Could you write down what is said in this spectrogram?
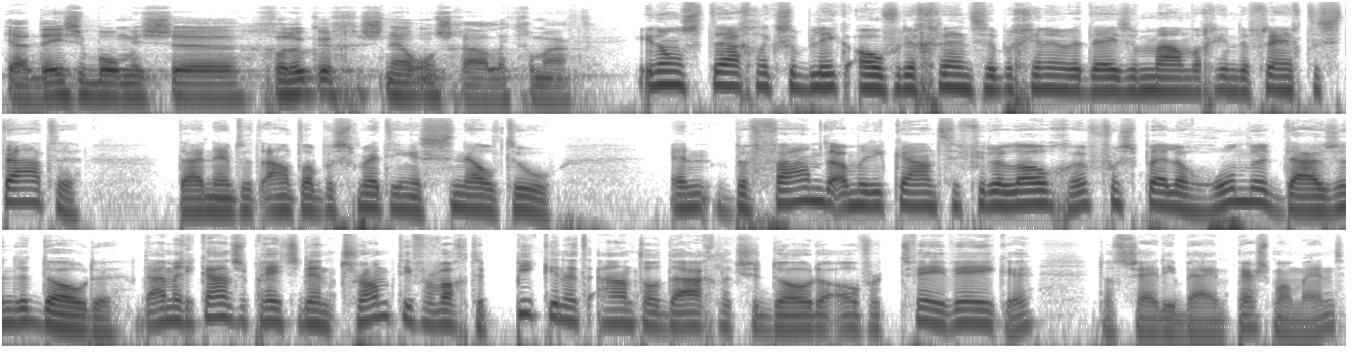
ja, deze bom is gelukkig snel onschadelijk gemaakt. In onze dagelijkse blik over de grenzen beginnen we deze maandag in de Verenigde Staten. Daar neemt het aantal besmettingen snel toe. En befaamde Amerikaanse virologen voorspellen honderdduizenden doden. De Amerikaanse president Trump die verwacht de piek in het aantal dagelijkse doden over twee weken. Dat zei hij bij een persmoment.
